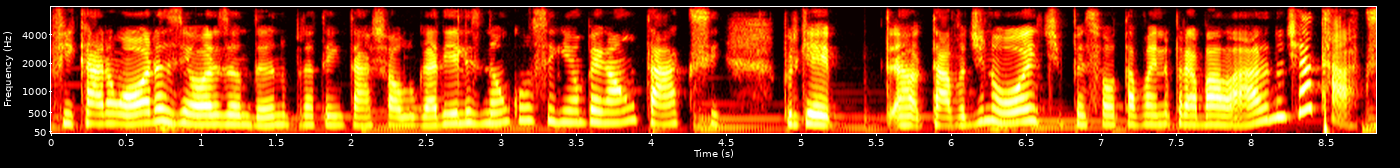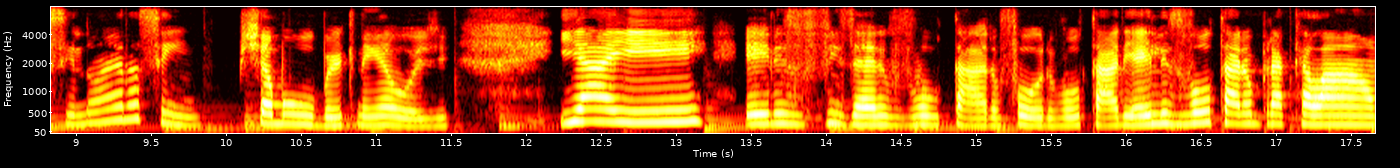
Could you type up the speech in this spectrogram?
ficaram horas e horas andando para tentar achar o lugar e eles não conseguiam pegar um táxi porque tava de noite, o pessoal tava indo pra balada, não tinha táxi, não era assim, chama o Uber que nem é hoje. E aí eles fizeram, voltaram, foram, voltaram, e aí eles voltaram para aquela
